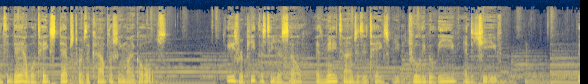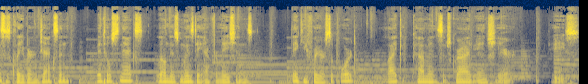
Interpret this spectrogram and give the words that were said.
And today I will take steps towards accomplishing my goals. Please repeat this to yourself as many times as it takes for you to truly believe and achieve. This is Clayburn Jackson, Mental Snacks, Wellness Wednesday Affirmations. Thank you for your support. Like, comment, subscribe, and share. Peace.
